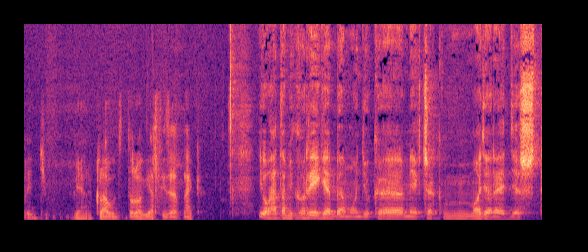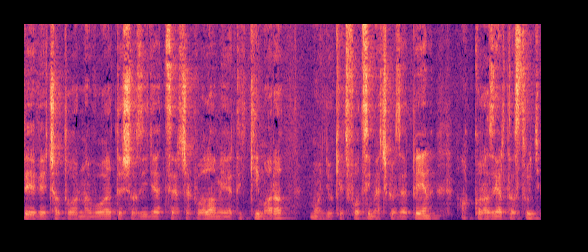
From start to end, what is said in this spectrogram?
egy ilyen cloud dologért fizetnek. Jó, hát amikor régebben mondjuk még csak Magyar Egyes tévécsatorna volt, és az így egyszer csak valamiért így kimaradt, mondjuk egy foci meccs közepén, akkor azért azt úgy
